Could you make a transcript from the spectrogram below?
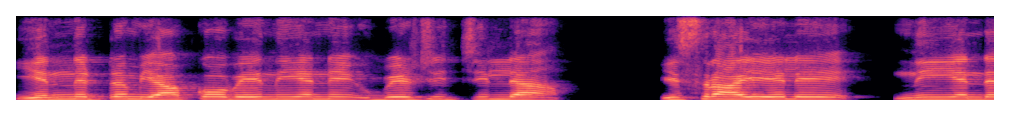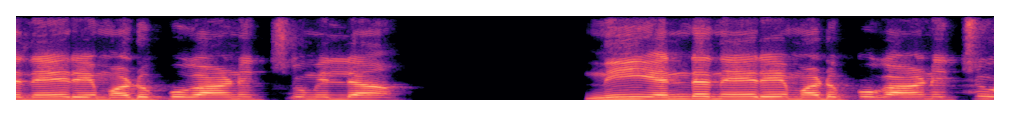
എന്നിട്ടും യാക്കോബെ നീ എന്നെ ഉപേക്ഷിച്ചില്ല. ഇസ്രായേലെ നീ എന്റെ നേരെ മടുപ്പ് കാണിച്ചുമില്ല. നീ എന്റെ നേരെ മടുപ്പ് കാണിച്ചു.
